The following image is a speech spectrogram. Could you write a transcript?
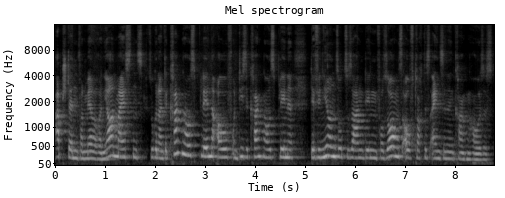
Abständen von mehreren Jahren meistens sogenannte Krankenhauspläne auf und diese Krankenhauspläne definieren sozusagen den Versorgungsauftrag des einzelnen Krankenhauses.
